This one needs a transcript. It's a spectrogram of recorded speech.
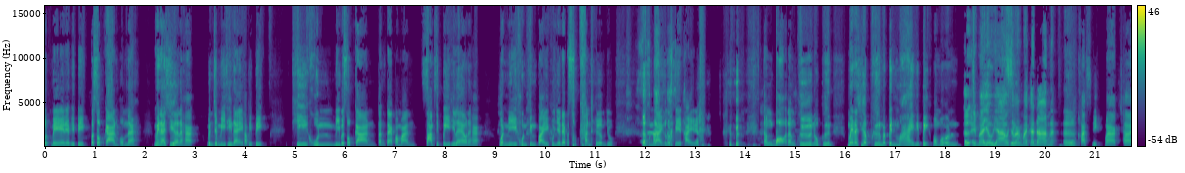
รถเมย์เนี่ยพี่ปิ๊กประสบการณ์ผมนะ ไม่น่าเชื่อนะฮะมันจะมีที่ไหนครับพี่ปิ๊กที่คุณมีประสบการณ์ตั้งแต่ประมาณสามสิบปีที่แล้วนะฮะวันนี้คุณขึ้นไปคุณยังได้ประสบการณ์เดิมอยู่ คุณได้กับรถเมย์ไทยนะทั้งเบาะทั้งพื้นโอ้พื้น ไม่น่าเชื่อพื้นมันเป็นไม้พี่ปิ๊กผมว่ามันเออไอ้ไม้ยาวๆใช่ไหมไม้กระดานอะเอโอ้อคลาสสิกมากใช่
